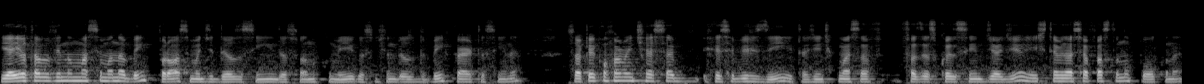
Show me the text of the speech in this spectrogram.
E aí eu tava vindo uma semana bem próxima de Deus, assim, Deus falando comigo, sentindo Deus bem perto, assim, né? Só que aí conforme a gente recebe, recebe visita, a gente começa a fazer as coisas assim dia a dia, a gente termina se afastando um pouco, né?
